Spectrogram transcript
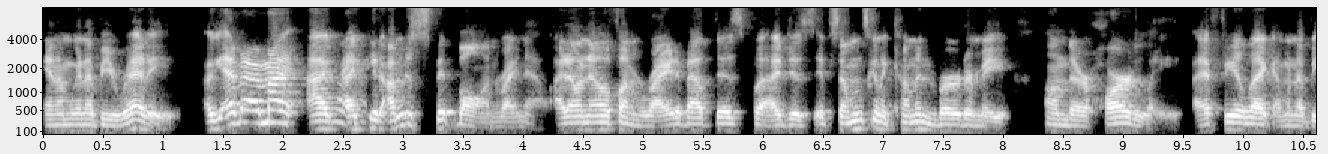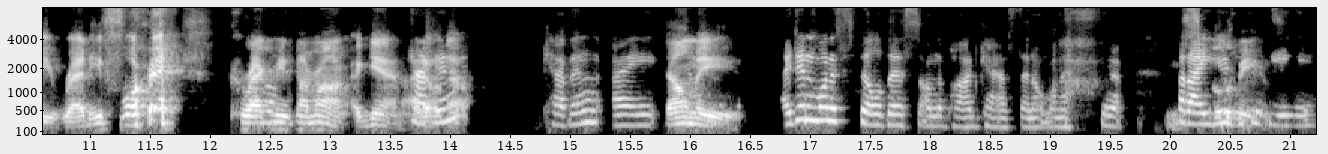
and I'm gonna be ready. Okay, am I- I, I, I could, I'm just spitballing right now. I don't know if I'm right about this, but I just, if someone's gonna come and murder me on their Harley, I feel like I'm gonna be ready for it. Correct me if I'm wrong. Again, I don't know. Kevin, I Tell me. I didn't want to spill this on the podcast. I don't want to, you know, but I Spill the used to be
